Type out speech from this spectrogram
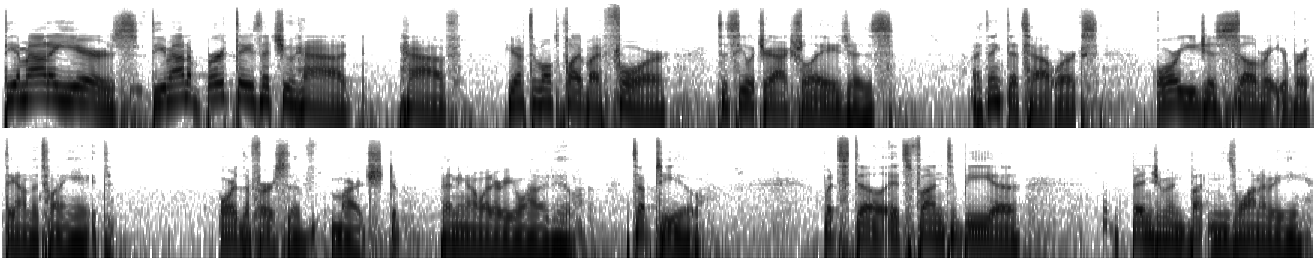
The amount of years, the amount of birthdays that you had have, you have to multiply by four to see what your actual age is. I think that's how it works. Or you just celebrate your birthday on the 28th or the 1st of March, depending on whatever you want to do. It's up to you. But still, it's fun to be a Benjamin Buttons wannabe,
